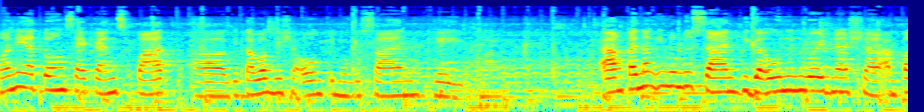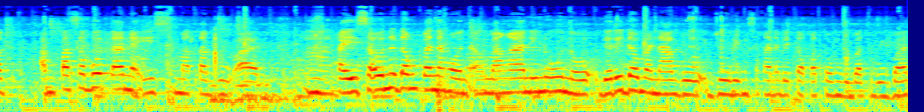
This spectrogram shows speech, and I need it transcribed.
Money atong second spot, ah, gitawag ni siya og Inulusan Cave. Ang kanang Inulusan, higaunon word na siya, ang pag ang pasabutan na is mataguan. Kay sa una daw panahon, ang mga ninuno, diri daw manago during sa kanabitaw katong gubat-gubat.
